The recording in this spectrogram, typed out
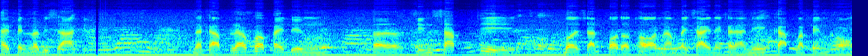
ให้เป็นรัฐวิสาหกิจ นะครับ แล้วก็ไปดึงสินทรัพย์ที่บริษัทปตทนำไปใช้ในขณะนี้กลับมาเป็นของ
